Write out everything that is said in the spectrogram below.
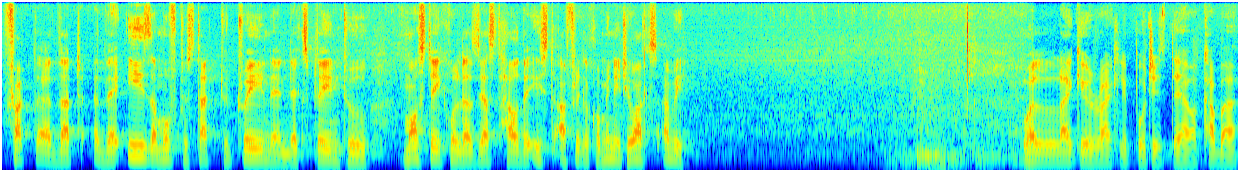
fact uh, that there is a move to start to train and explain to more stakeholders just how the East Africa community works. Abby? Well, like you rightly put it there, Kaba,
